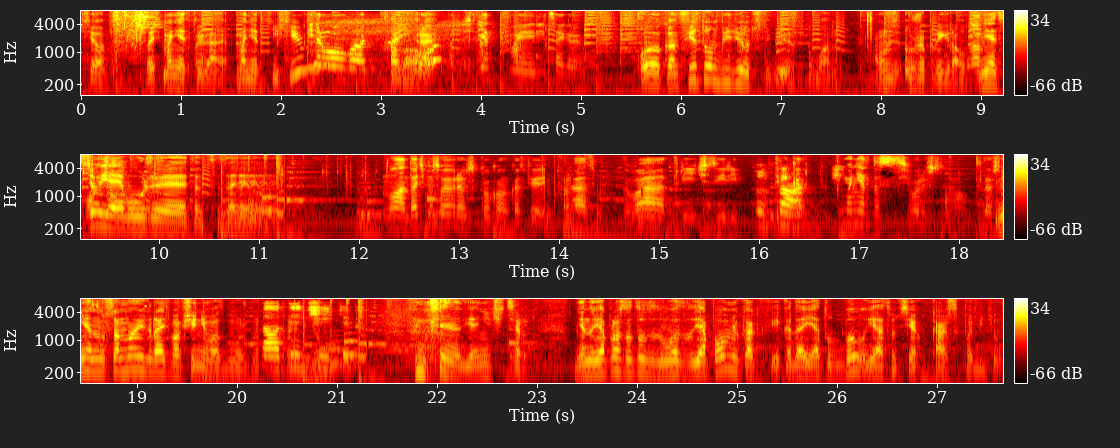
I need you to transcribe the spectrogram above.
Все. То есть монетки, да. Монетки ищи. Первого лица играем. Лица. Ой, конфету он берет себе. Ну ладно. Он уже проиграл. Нет, все, я его уже этот зарезал. Ну ладно, давайте посмотрим, сколько он конфет. Раз, два, три, четыре. И Три, кон- монеты всего лишь сломал. Даже Не, ну со мной играть вообще невозможно. Да, ты читер. Нет, я не читер. Не, ну я просто тут, вот, я помню, как, и когда я тут был, я тут всех, кажется, победил.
